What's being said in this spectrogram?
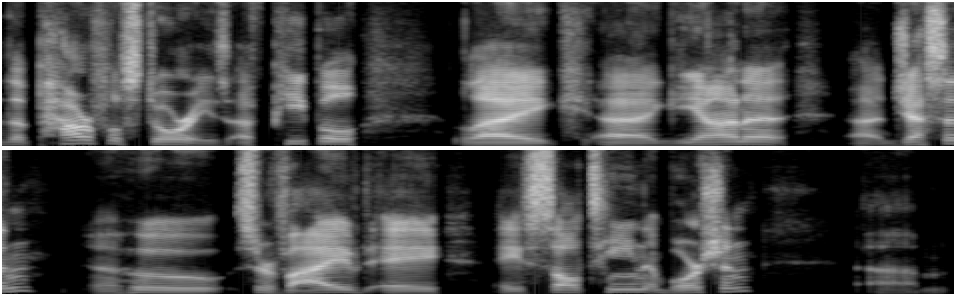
the powerful stories of people like uh, Gianna uh, Jessen, uh, who survived a a saline abortion, um,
